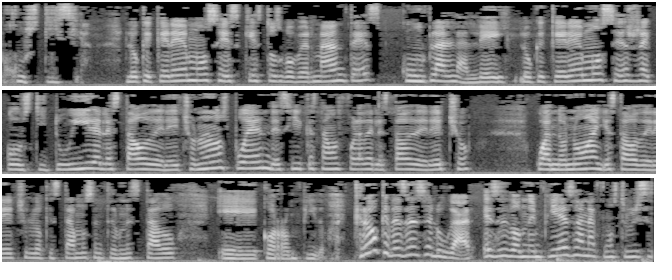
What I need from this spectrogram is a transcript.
justicia. Lo que queremos es que estos gobernantes cumplan la ley. Lo que queremos es reconstituir el Estado de Derecho. No nos pueden decir que estamos fuera del Estado de Derecho cuando no hay Estado de Derecho, lo que estamos entre un Estado eh, corrompido. Creo que desde ese lugar es de donde empiezan a construirse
